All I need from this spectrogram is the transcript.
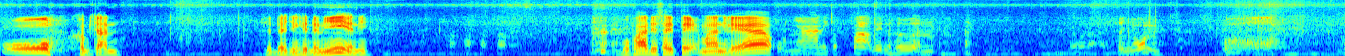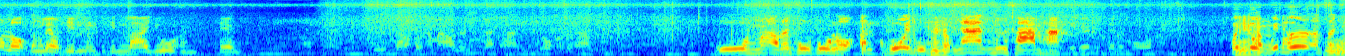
โอ้โอ้คำจันเห็ดได้จึงเห็ดอันนี้อันนี้บัวผ้าเดี๋ยวใส่แตะมานี่แล้วงานี่กับปะเว้นเฮือนตะยน มาเลาะเบังแล้วเห็นมันเห็นลายอยู่อันแถวนี่โอ้ยมาเอาได้ผู้ผู้เลาะอันโห้ยผมงานมือสามฮะโอ้ยจงเว้นเฮืออันโอ้ตะย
